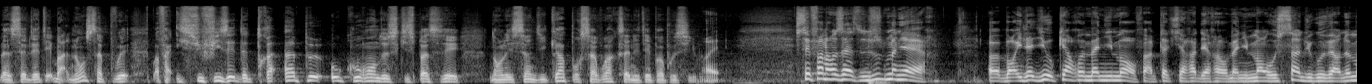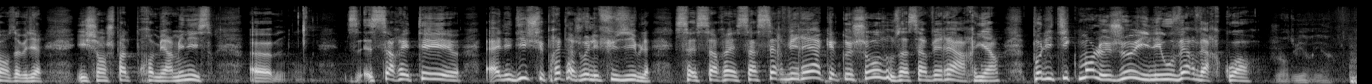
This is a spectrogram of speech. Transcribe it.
la CFDT. Bah non, ça pouvait. Enfin, il suffisait d'être un peu au courant de ce qui se passait dans les syndicats pour savoir que ça n'était pas possible. Stéphane Rosas, de toute manière, euh, bon, il a dit aucun remaniement. Enfin, peut-être qu'il y aura des remaniements au sein du gouvernement. Ça veut dire, il change pas de première ministre. Euh, s'arrêter. Elle est dit, je suis prête à jouer les fusibles. Ça, ça, servirait à quelque chose ou ça servirait à rien? Politiquement, le jeu, il est ouvert vers quoi? Aujourd'hui, rien.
